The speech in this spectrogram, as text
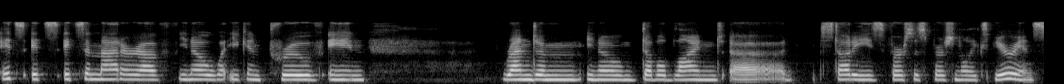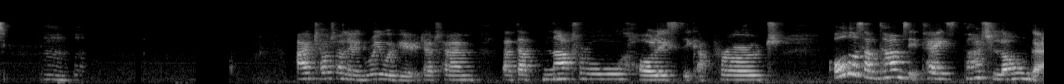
it's it's it's a matter of you know what you can prove in random you know double blind uh, studies versus personal experience. Mm. I totally agree with you that um, that that natural holistic approach, although sometimes it takes much longer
